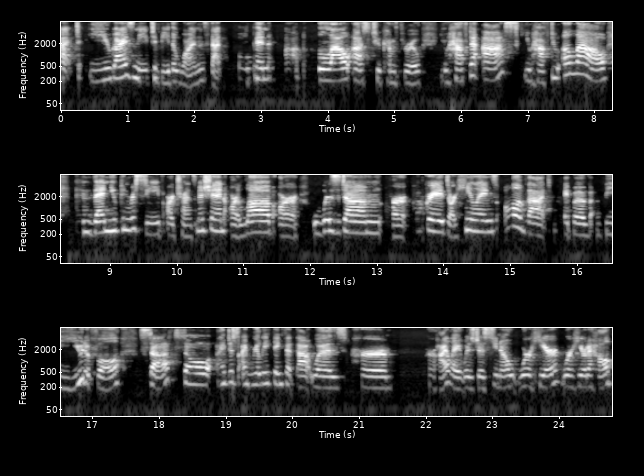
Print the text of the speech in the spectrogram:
but you guys need to be the ones that open up allow us to come through. You have to ask you have to allow and then you can receive our transmission our love our wisdom our upgrades our healings all of that type of beautiful stuff. So i just i really think that that was her her highlight was just you know we're here we're here to help.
